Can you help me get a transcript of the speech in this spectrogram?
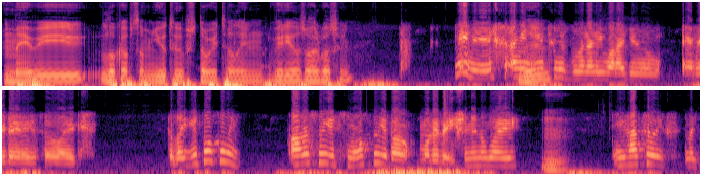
maybe look up some YouTube storytelling videos or algo así. Maybe I mean. YouTube is literally what I do every day. So like, but like it's also like honestly, it's mostly about motivation in a way. Mm. You have to like like.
